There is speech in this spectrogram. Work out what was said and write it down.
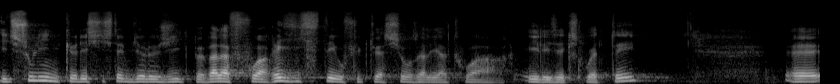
il souligne que les systèmes biologiques peuvent à la fois résister aux fluctuations aléatoires et les exploiter. Euh,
